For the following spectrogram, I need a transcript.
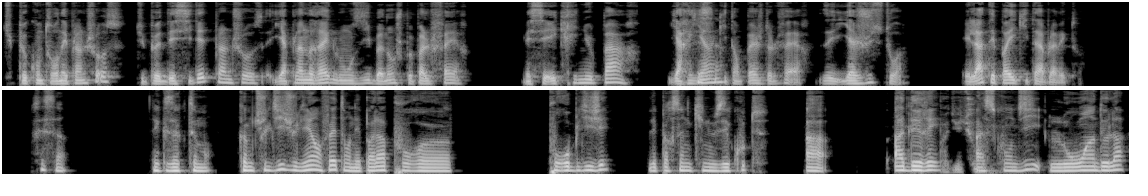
tu peux contourner plein de choses. Tu peux décider de plein de choses. Il y a plein de règles où on se dit, bah non, je peux pas le faire. Mais c'est écrit nulle part. Il y a rien qui t'empêche de le faire. Il y a juste toi. Et là, t'es pas équitable avec toi. C'est ça. Exactement. Comme tu le dis, Julien, en fait, on n'est pas là pour, euh, pour obliger les personnes qui nous écoutent à adhérer à ce qu'on dit, loin de là.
